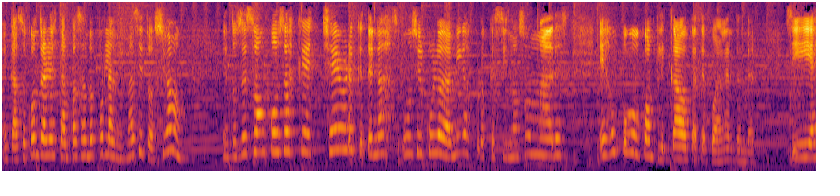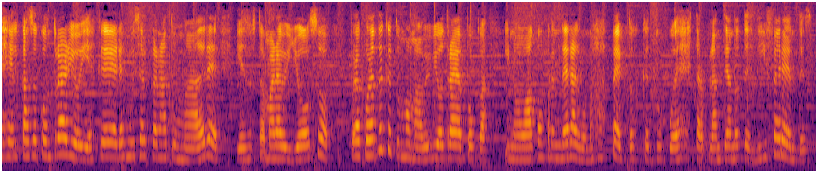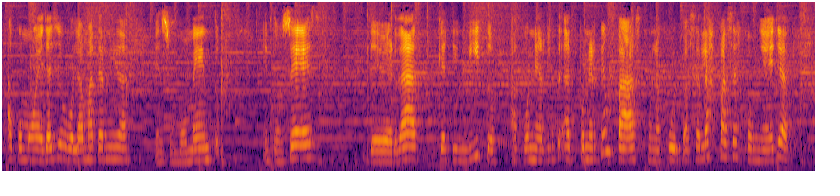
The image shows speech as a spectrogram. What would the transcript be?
en caso contrario están pasando por la misma situación entonces son cosas que chévere que tengas un círculo de amigas, pero que si no son madres es un poco complicado que te puedan entender. Si es el caso contrario y es que eres muy cercana a tu madre y eso está maravilloso, pero acuérdate que tu mamá vivió otra época y no va a comprender algunos aspectos que tú puedes estar planteándote diferentes a cómo ella llevó la maternidad en su momento. Entonces, de verdad, que te invito a, a ponerte en paz con la culpa, hacer las paces con ella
